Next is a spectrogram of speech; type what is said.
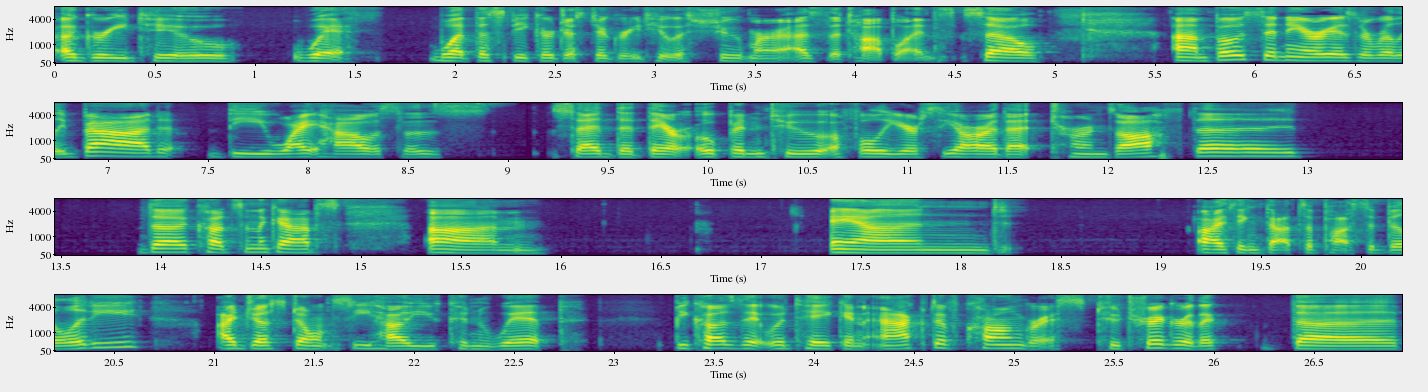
agreed to with what the speaker just agreed to with Schumer as the top lines. So um, both scenarios are really bad. The White House has said that they're open to a full year CR that turns off the the cuts and the caps. Um, and I think that's a possibility. I just don't see how you can whip because it would take an act of Congress to trigger the the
